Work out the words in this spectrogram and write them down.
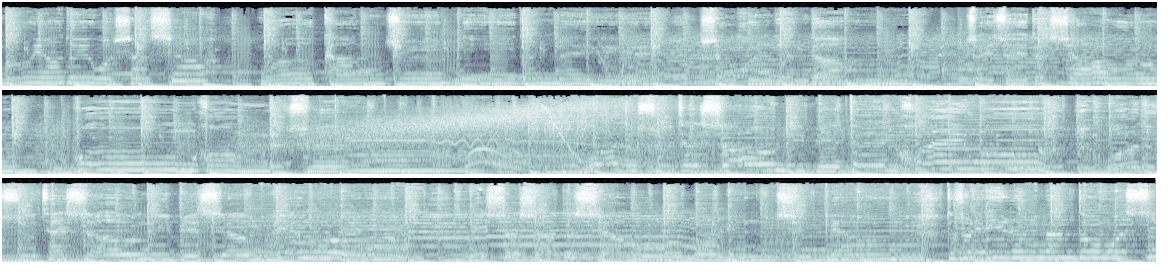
不要对我傻笑，我抗拒你的美。神魂颠倒，醉醉的笑容，红红的唇。我读书太少，想骗我。你傻傻的笑，我莫名其妙。都说你依然难懂，我现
